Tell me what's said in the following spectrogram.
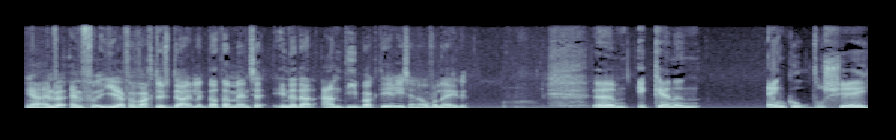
Ja, en, en je verwacht dus duidelijk dat er mensen inderdaad aan die bacterie zijn overleden? Um, ik ken een enkel dossier,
